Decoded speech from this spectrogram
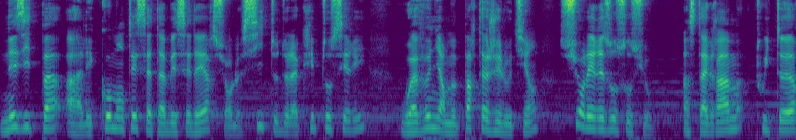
n'hésite pas à aller commenter cet abécédaire sur le site de la crypto-série ou à venir me partager le tien sur les réseaux sociaux, Instagram, Twitter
